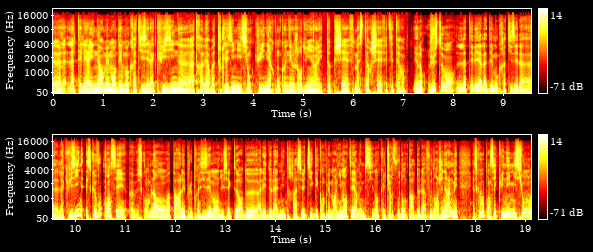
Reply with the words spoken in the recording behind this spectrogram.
Le- la, la télé a énormément démocratisé la cuisine à travers bah, toutes les émissions culinaires qu'on connaît aujourd'hui, hein, les Top Chef, Master Chef, etc. Et alors justement, la télé elle a démocratisé la, la cuisine. Est-ce que vous pensez, parce qu'on là on va parler plus précisément du secteur de, allez, de la nutraceutique, des compléments alimentaires, même si dans Culture Food on parle de la food en général, mais est-ce que vous pensez qu'une émission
